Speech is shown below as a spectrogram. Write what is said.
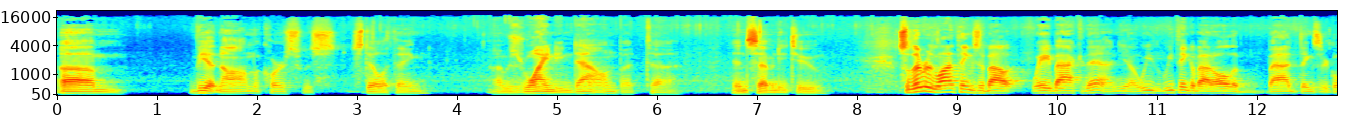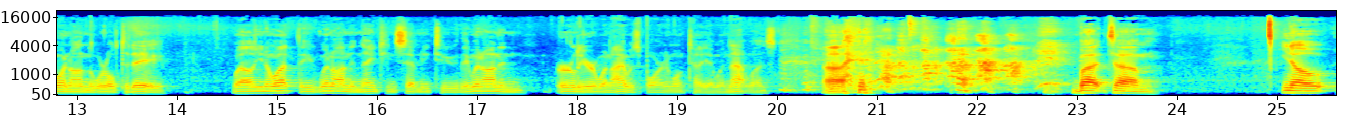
Um, Vietnam, of course, was still a thing. I was winding down, but uh, in 72. So there were a lot of things about way back then. You know, we, we think about all the bad things that are going on in the world today. Well, you know what? They went on in 1972. They went on in earlier when I was born. I won't tell you when that was. Uh, but, um, you know,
